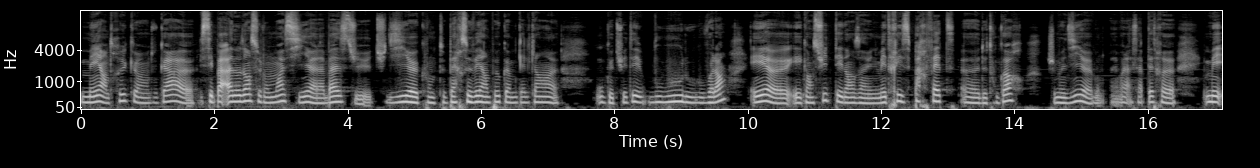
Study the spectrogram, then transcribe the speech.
mais un truc, en tout cas, euh, c'est pas anodin selon moi si à la base tu, tu dis qu'on te percevait un peu comme quelqu'un ou que tu étais bouboule ou voilà, et, et qu'ensuite tu es dans une maîtrise parfaite de ton corps je me dis euh, bon ben voilà ça peut-être euh, mais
